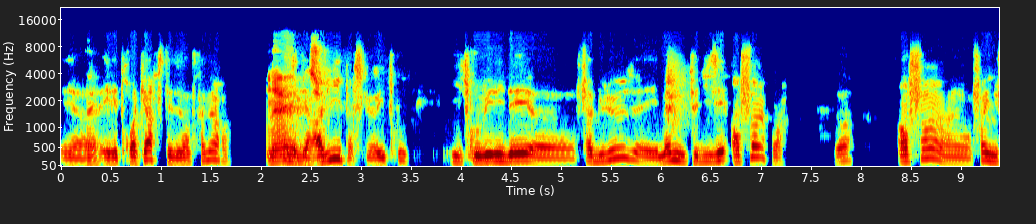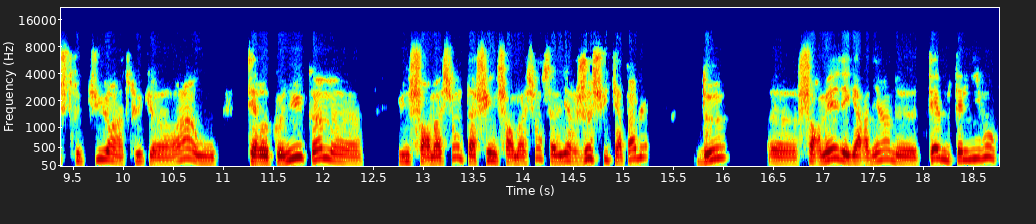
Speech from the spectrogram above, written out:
Et, et les trois quarts, c'était des entraîneurs. ils étaient ravis parce qu'ils ils trouvaient l'idée fabuleuse et même ils te disaient enfin quoi enfin, euh, enfin une structure, un truc euh, où tu es reconnu comme euh, une formation, tu as fait une formation, ça veut dire je suis capable de former des gardiens de tel ou tel niveau.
